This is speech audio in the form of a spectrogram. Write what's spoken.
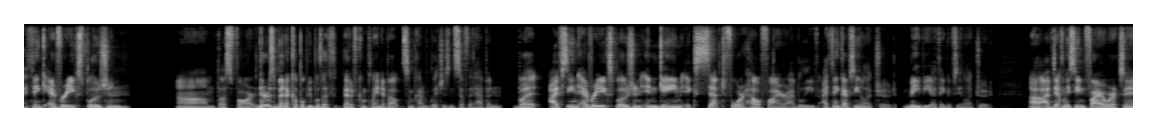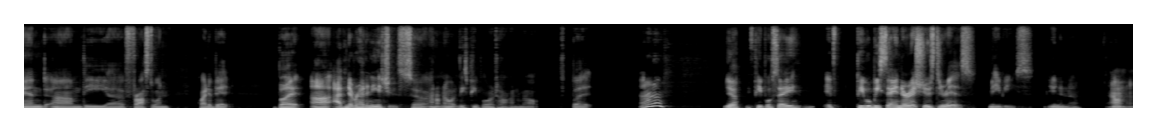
I think every explosion um thus far. There's been a couple people that that have complained about some kind of glitches and stuff that happen, but I've seen every explosion in game except for Hellfire, I believe. I think I've seen Electrode. Maybe I think I've seen Electrode. Uh, I've definitely seen fireworks and um, the uh, frost one quite a bit, but uh, I've never had any issues. So I don't know what these people are talking about. But I don't know Yeah, if people say if people be saying there are issues, there is maybe you don't know. I don't know.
